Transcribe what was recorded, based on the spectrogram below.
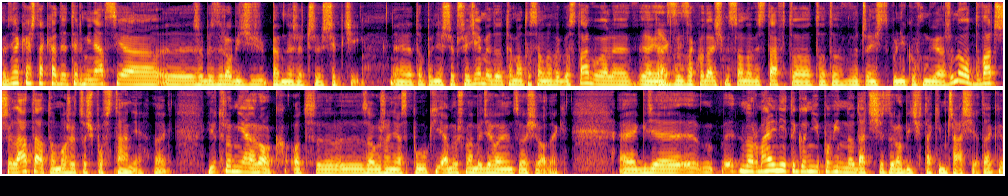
pewnie jakaś taka determinacja, y, żeby zrobić pewne rzeczy szybciej. E, to pewnie jeszcze przejdziemy do tematu salonowego stawu, ale jak tak. zakładaliśmy salonowy staw, to, to, to część wspólników mówiła, że no 2-3 lata to może coś powstanie. Tak? Jutro mija rok od y, założenia spółki, a my już mamy działający ośrodek, e, gdzie y, normalnie tego nie powinno dać się zrobić w takim czasie. Tak?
